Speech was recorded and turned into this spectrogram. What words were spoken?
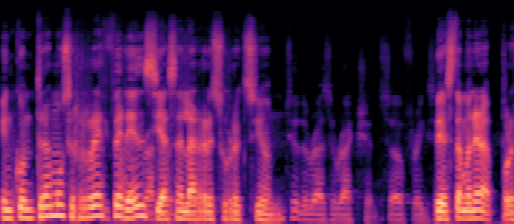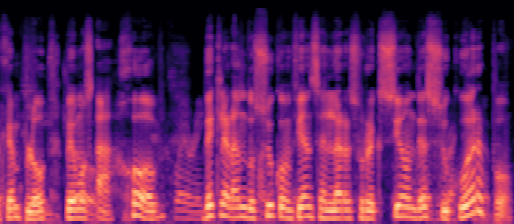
encontramos referencias a la resurrección. De esta manera, por ejemplo, vemos a Job declarando su confianza en la resurrección de su cuerpo.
